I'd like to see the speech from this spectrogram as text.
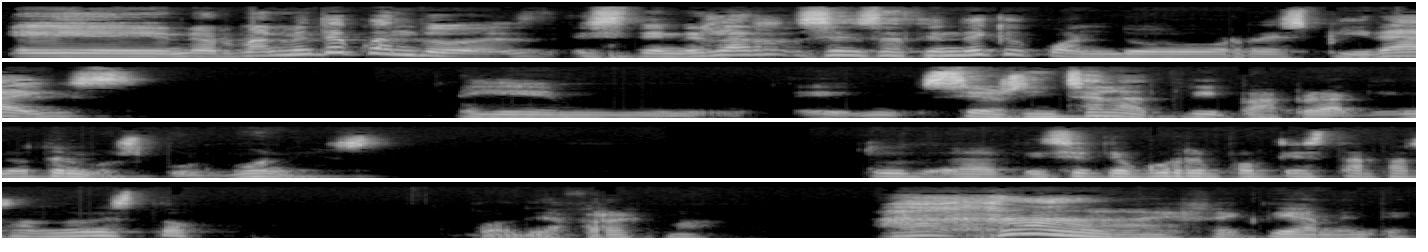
eh, normalmente cuando, si tenéis la sensación de que cuando respiráis, em, se os hincha la tripa, pero aquí no tenemos pulmones. ¿A ti se te ocurre por qué está pasando esto? Por el diafragma. Ajá, efectivamente.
